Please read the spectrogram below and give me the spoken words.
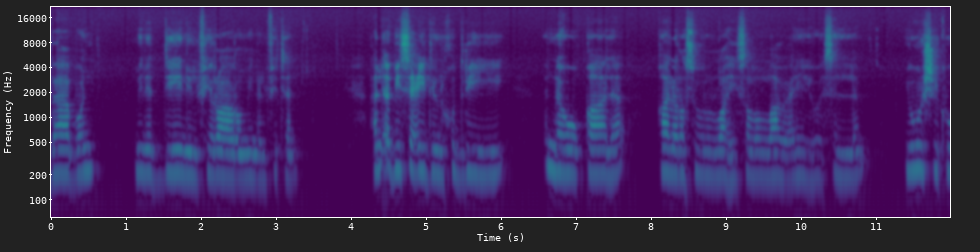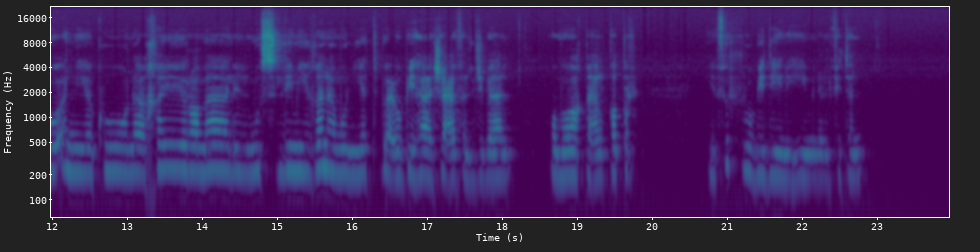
باب من الدين الفرار من الفتن. عن أبي سعيد الخدري أنه قال قال رسول الله صلى الله عليه وسلم يوشك أن يكون خير مال المسلم غنم يتبع بها شعف الجبال ومواقع القطر يفر بدينه من الفتن.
